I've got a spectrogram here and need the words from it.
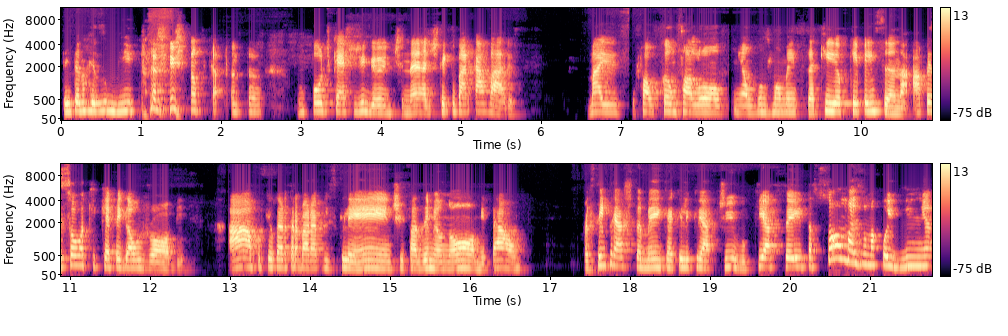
Tentando resumir, para a gente não ficar tanto. Um podcast gigante, né? A gente tem que marcar vários mas o Falcão falou em alguns momentos aqui, eu fiquei pensando, a pessoa que quer pegar o job, ah, porque eu quero trabalhar para esse cliente, fazer meu nome e tal, eu sempre acho também que é aquele criativo que aceita só mais uma coisinha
